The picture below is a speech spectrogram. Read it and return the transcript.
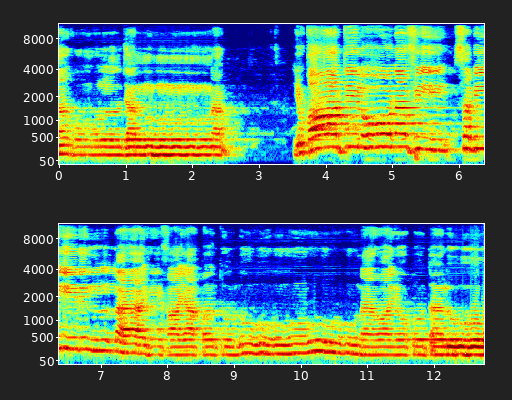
লাহুমুল জান্নাহ يقاتلون في سبيل الله فيقتلون ويقتلون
